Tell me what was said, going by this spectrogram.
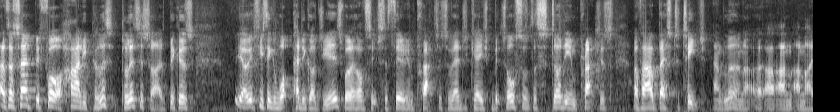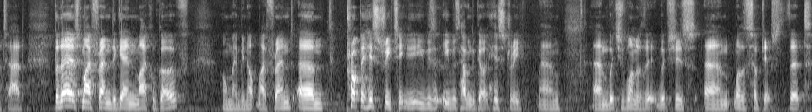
as I said before, highly politicized because you know, if you think of what pedagogy is, well, obviously it's the theory and practice of education, but it's also the study and practice of how best to teach and learn, I, I, I might add. But there's my friend again, Michael Gove, or maybe not my friend. Um, proper history, he was, he was having to go at history, um, um, which is one of the, which is um, one of the subjects that,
